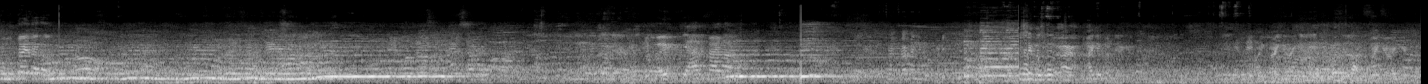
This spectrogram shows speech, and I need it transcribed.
ಹೋಗ್ತಾ ಇದ್ದಾರೆ ಅವರು. ಹಾಗೆ ಹಾಗೆ ಬನ್ನಿ ಹಾಗೆ ಹಾಗೆ ಹಾಗೆ ಹಾಗೆ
